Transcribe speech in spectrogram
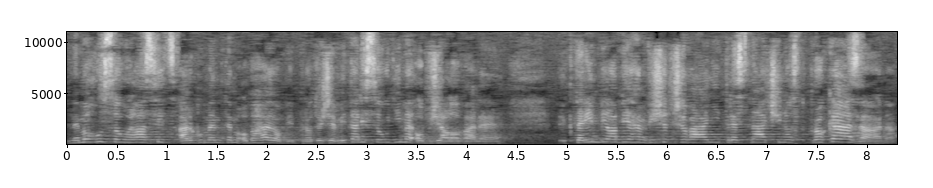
Nemohu souhlasit s argumentem obhajoby, protože my tady soudíme obžalované, kterým byla během vyšetřování trestná činnost prokázána.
